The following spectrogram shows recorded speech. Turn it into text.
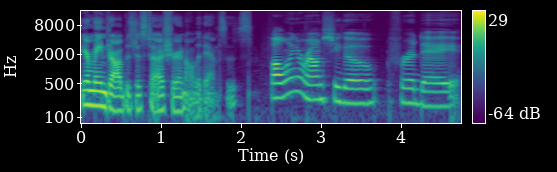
your main job is just to usher in all the dances. Following around Shigo for a day,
